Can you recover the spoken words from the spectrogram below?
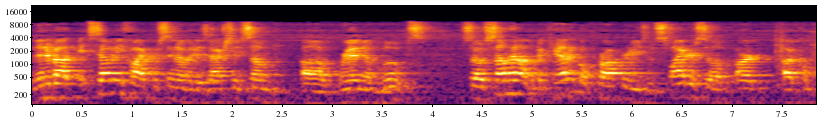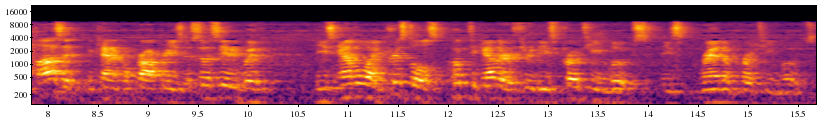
And then about 75% of it is actually some uh, random loops. So somehow the mechanical properties of spider silk are uh, composite mechanical properties associated with these amyloid crystals hooked together through these protein loops, these random protein loops.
